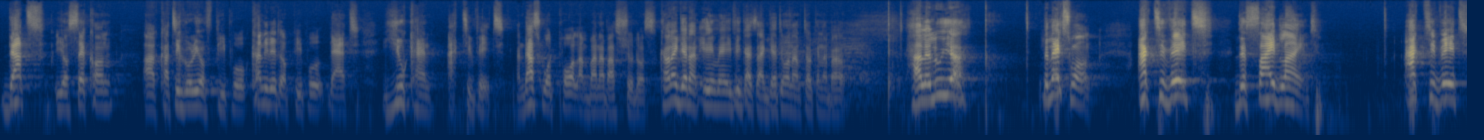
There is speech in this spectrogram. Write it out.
That's your second uh, category of people, candidate of people that you can activate. And that's what Paul and Barnabas showed us. Can I get an amen if you guys are getting what I'm talking about? Hallelujah. The next one activate the sidelined. Activate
